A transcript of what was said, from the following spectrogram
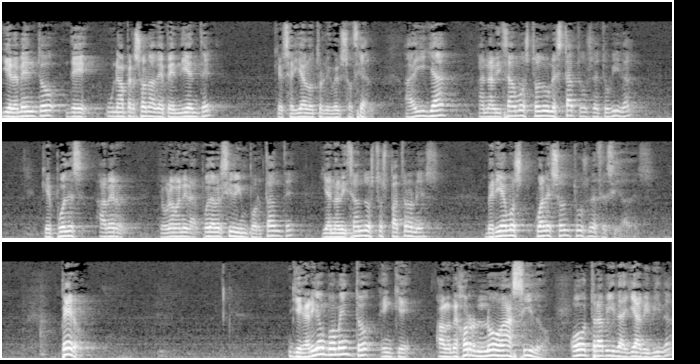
y elemento de una persona dependiente, que sería el otro nivel social. Ahí ya analizamos todo un estatus de tu vida que puedes haber, de alguna manera, puede haber sido importante y analizando estos patrones veríamos cuáles son tus necesidades. Pero llegaría un momento en que a lo mejor no ha sido otra vida ya vivida,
